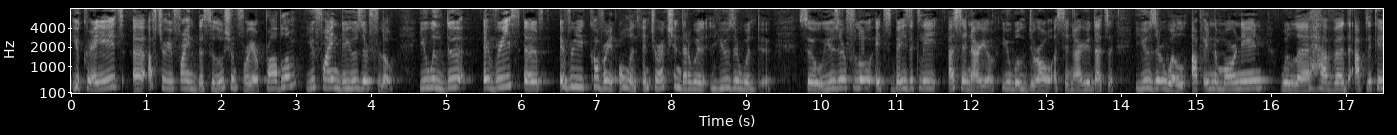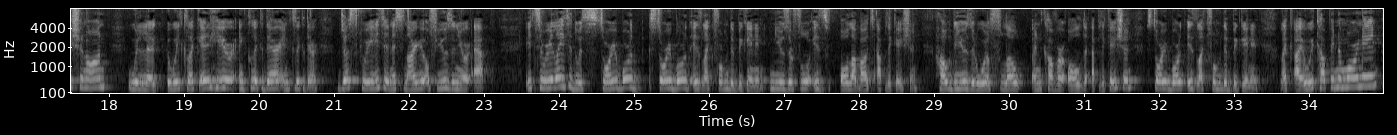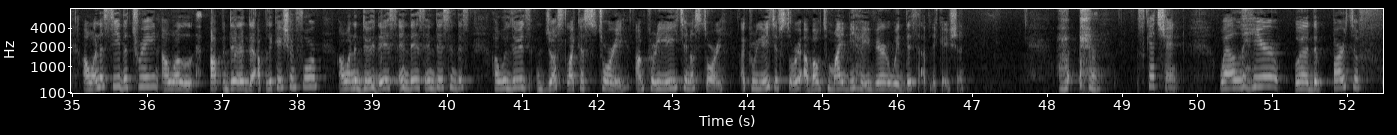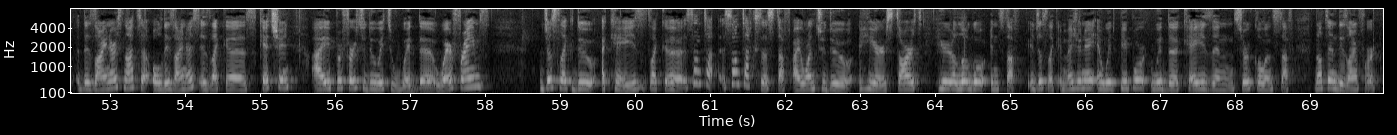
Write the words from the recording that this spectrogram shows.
you create, uh, after you find the solution for your problem, you find the user flow. You will do every, uh, every covering all the interaction that a user will do. So user flow, it's basically a scenario. You will draw a scenario that a user will up in the morning, will uh, have uh, the application on, will, uh, will click in here and click there and click there. Just creating a scenario of using your app. It's related with storyboard. Storyboard is like from the beginning. user flow is all about application. How the user will flow and cover all the application. Storyboard is like from the beginning. Like I wake up in the morning, I want to see the train, I will up the, the application form, I want to do this and this and this and this. I will do it just like a story. I'm creating a story, a creative story about my behavior with this application. Sketching. Well, here uh, the part of designers, not uh, all designers, is like a sketching. I prefer to do it with the wireframes. just like do a case, like uh, syntax stuff. I want to do here start, here logo and stuff. You just like imaginary and with people with the case and circle and stuff, not in design for.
